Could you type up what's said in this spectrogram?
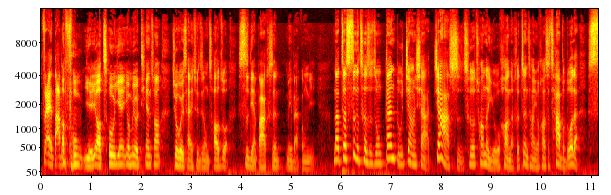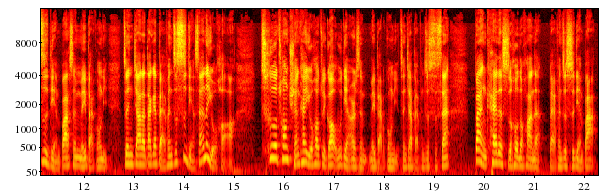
再大的风也要抽烟，又没有天窗，就会采取这种操作，四点八升每百公里。那这四个测试中，单独降下驾驶车窗的油耗呢，和正常油耗是差不多的，四点八升每百公里，增加了大概百分之四点三的油耗啊。车窗全开油耗最高，五点二升每百公里，增加百分之十三。半开的时候的话呢，百分之十点八，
